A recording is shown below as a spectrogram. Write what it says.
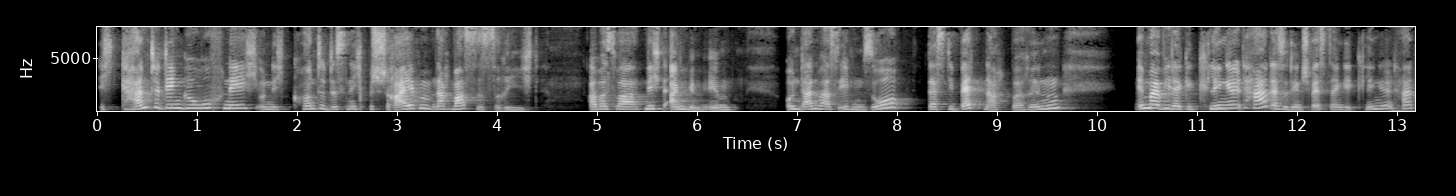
ich kannte den Geruch nicht und ich konnte das nicht beschreiben, nach was es riecht. Aber es war nicht angenehm. Und dann war es eben so, dass die Bettnachbarin immer wieder geklingelt hat, also den Schwestern geklingelt hat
